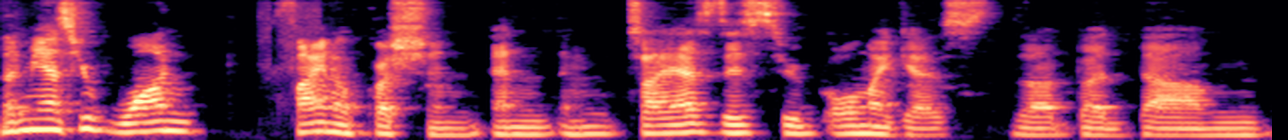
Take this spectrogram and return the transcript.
let me ask you one final question and, and so i asked this to all my guests uh, but um,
